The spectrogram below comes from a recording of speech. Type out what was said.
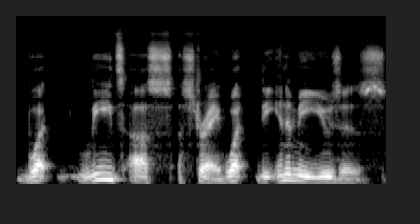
what leads us astray, what the enemy uses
